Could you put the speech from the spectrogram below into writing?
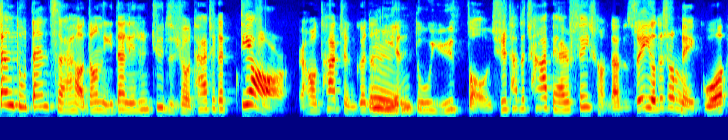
单独单词还好，当你一旦连成句子之后，它这个调儿，然后它整个的连读与否，其实它的差别还是非常大的。所以有的时候美国，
